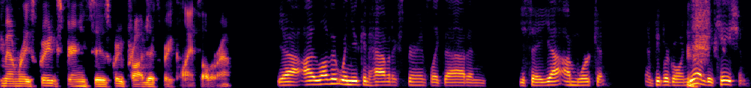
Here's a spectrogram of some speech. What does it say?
memories, great experiences, great projects, great clients all around. Yeah, I love it when you can have an experience like that and you say, "Yeah, I'm working," and people are going, "You're on vacation."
